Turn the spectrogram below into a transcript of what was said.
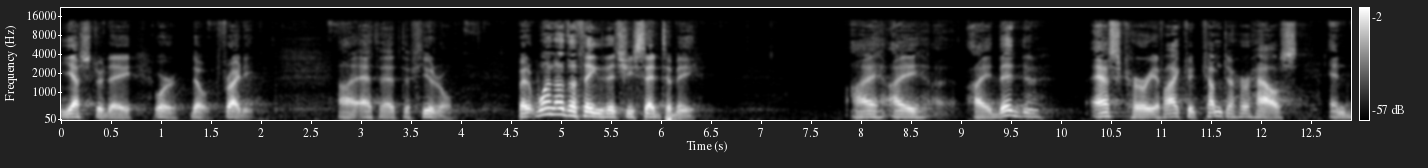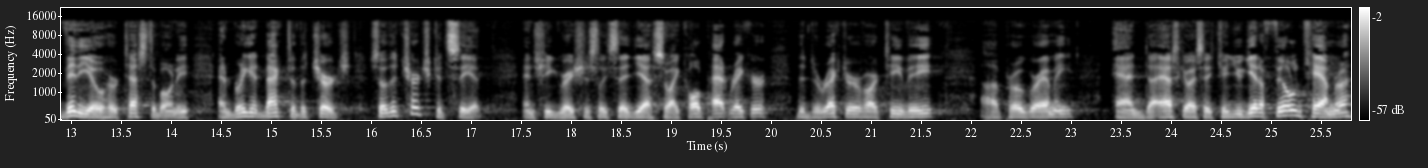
yesterday, or no, Friday, uh, at, the, at the funeral. But one other thing that she said to me, I, I, I then asked her if I could come to her house and video her testimony and bring it back to the church so the church could see it. And she graciously said yes. So I called Pat Raker, the director of our TV uh, programming, and uh, asked him, I said, Can you get a filled camera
